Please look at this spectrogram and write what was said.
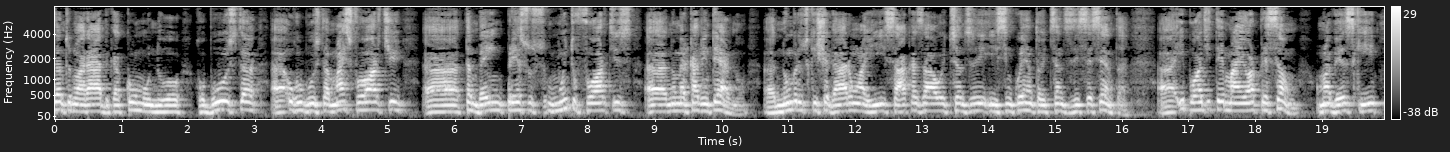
tanto no Arábica como no Robusta, o Robusta mais forte, uh, também preços muito fortes uh, no mercado interno. Uh, números que chegaram aí, sacas, a 850, 860. e pode ter maior pressão, uma vez que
